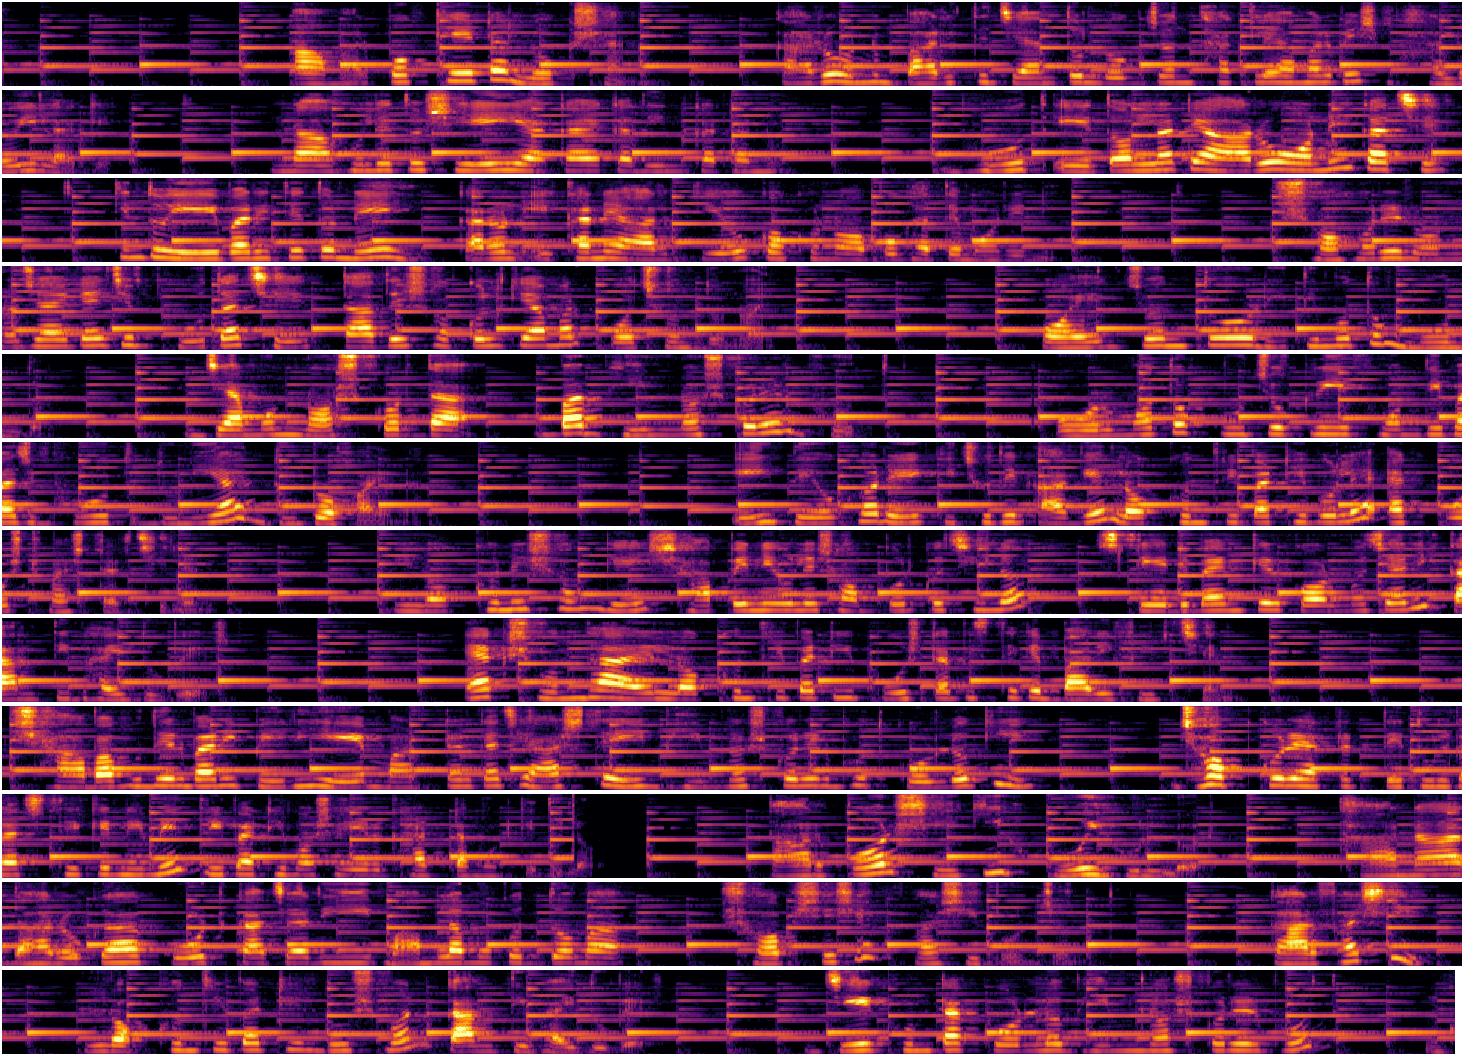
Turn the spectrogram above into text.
আমার পক্ষে এটা লোকসান। কারণ বাড়িতে জ্যান্ত লোকজন থাকলে আমার বেশ ভালোই লাগে। না হলে তো সেই একা একা দিন কাটানো। ভূত এ তল্লাটে আরও অনেক আছে। কিন্তু এ বাড়িতে তো নেই, কারণ এখানে আর কেউ কখনো অপঘাতে মরেনি। শহরের অন্য জায়গায় যে ভূত আছে, তাদের সকলকে আমার পছন্দ নয়। কয়েকজন তো রীতিমতো মন্দ, যেমন নস্করদা বা ভীম নস্করের ভূত। ওর মতো কুচক্রি, ফন্দিবাজ ভূত দুনিয়ায় দুটো হয় না। এই দেওঘরে কিছুদিন আগে লক্ষণ ত্রিপাঠী বলে এক পোস্টমাস্টার ছিলেন। লক্ষণের সঙ্গে সাপে নেউলে সম্পর্ক ছিল স্টেট ব্যাংকের কর্মচারী কান্তিভাই দুবের। এক সন্ধ্যায় লক্ষণ ত্রিপাঠী পোস্ট অফিস থেকে বাড়ি ফিরছেন। শাহবাবুদের বাড়ি পেরিয়ে মাঠটার কাছে আসতেই ভীমনস্করের ভূত করল কি? ঝপ করে একটা তেঁতুল গাছ থেকে নেমে ত্রিপাঠী মশাইয়ের ঘাটটা মুটকে দিল। তারপর সে কি হই হুল্লোড়? থানা দারোগা, কোর্ট কাচারি, মামলা মোকদ্দমা, সব শেষে ফাঁসি পর্যন্ত। কার ফাঁসি? লক্ষণ ত্রিপাঠীর দুশ্মন কান্তি ভাই দুবের। যে খুনটা করল ভীম নস্করের ভূত,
